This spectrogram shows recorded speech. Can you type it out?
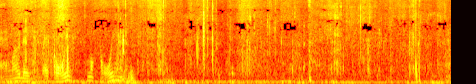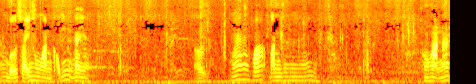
ai mới đi bẻ củi mất củi bữa xảy không hành khủng đây à. Ừ má khóa banh cái này hoa hoành á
